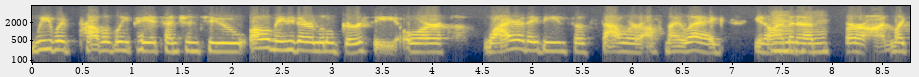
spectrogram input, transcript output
we would probably pay attention to. Oh, maybe they're a little girthy, or why are they being so sour off my leg? You know, mm-hmm. I'm going to spur on. Like,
